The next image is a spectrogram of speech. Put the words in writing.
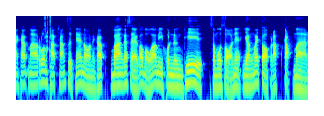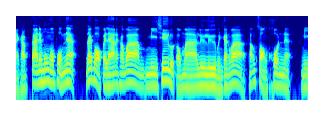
นะครับมาร่วมทัพช้างศึกแน่นอนนะครับบางกระแสก็บอกว่ามีคนหนึ่งที่สโมสรเนี่ยยังไม่ตอบรับกลับมานะครับแต่ในมุมของผมเนี่ยได้บอกไปแล้วนะครับว่ามีชื่อหลุดออกมาลือๆ เหมือนกันว่าทั้งสองคนเนี่ยมี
